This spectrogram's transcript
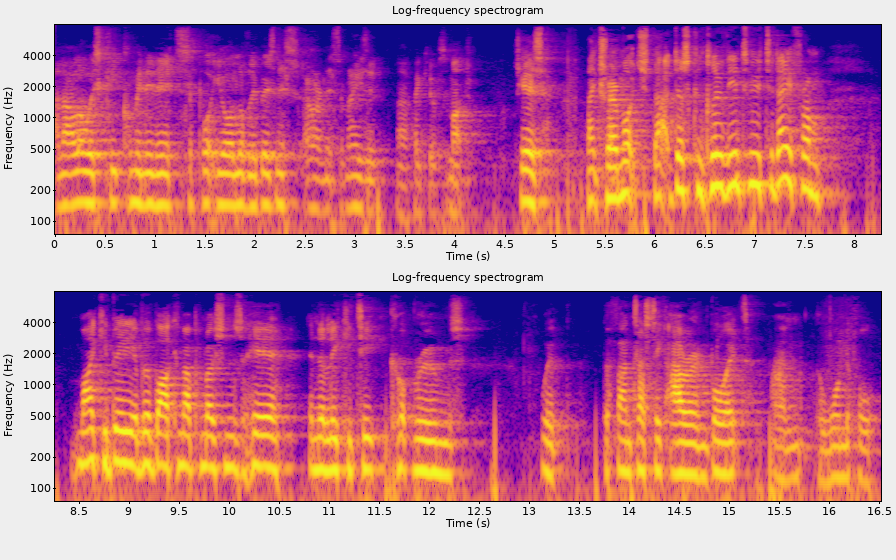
And I'll always keep coming in here to support your lovely business, oh, Aaron. It's amazing. Thank you so much. Cheers. Thanks very much. That does conclude the interview today from Mikey B of the Barking Promotions here in the Leaky Teacup rooms with the fantastic Aaron Boyd and the wonderful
